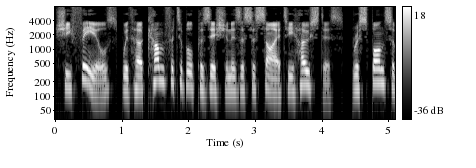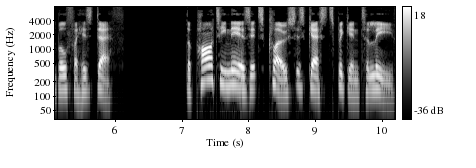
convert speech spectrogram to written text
She feels, with her comfortable position as a society hostess, responsible for his death. The party nears its close as guests begin to leave.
